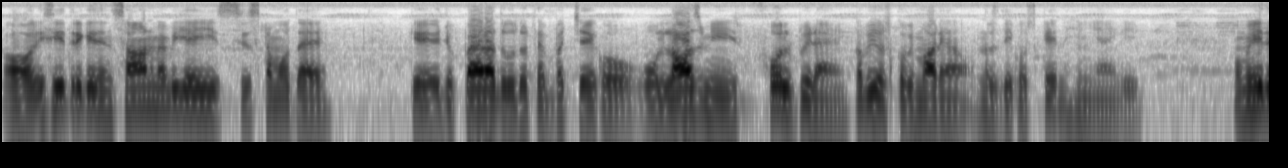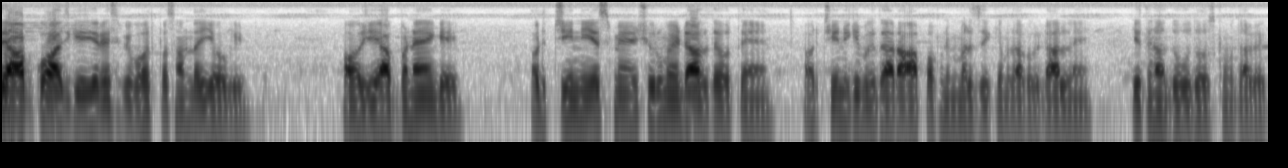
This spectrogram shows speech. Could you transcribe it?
और इसी तरीके से इंसान में भी यही सिस्टम होता है कि जो पहला दूध होता है बच्चे को, वो लाजमी फुल पिलाएँ, कभी उसको बीमारियाँ नज़दीक उसके नहीं आएँगी। उम्मीद है आपको आज की ये रेसिपी बहुत पसंद आई होगी। और ये आप बनाएँगे और चीनी इसमें शुरू में डालते होते हैं और चीनी की मकदार आप अपनी मर्ज़ी के मुताबिक डाल लें, जितना दूध हो उसके मुताबिक।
